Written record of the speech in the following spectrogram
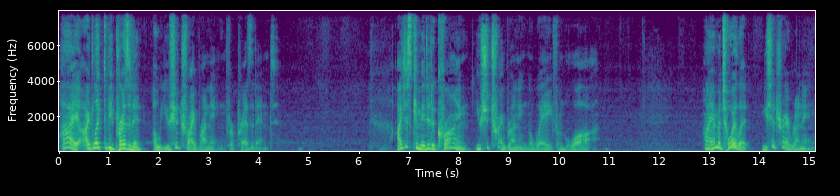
Hi, I'd like to be president. Oh, you should try running for president. I just committed a crime. You should try running away from the law. Hi, I'm a toilet. You should try running.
